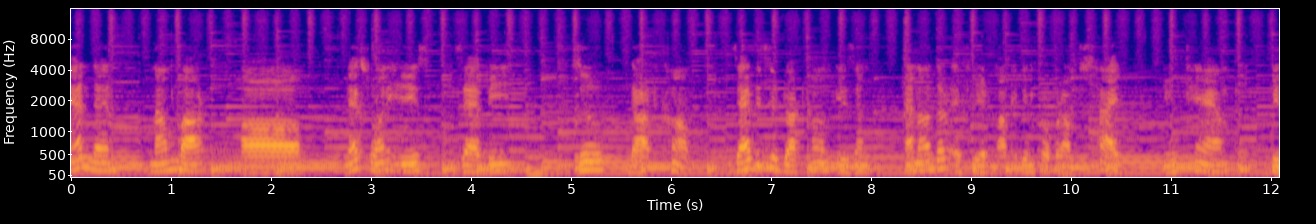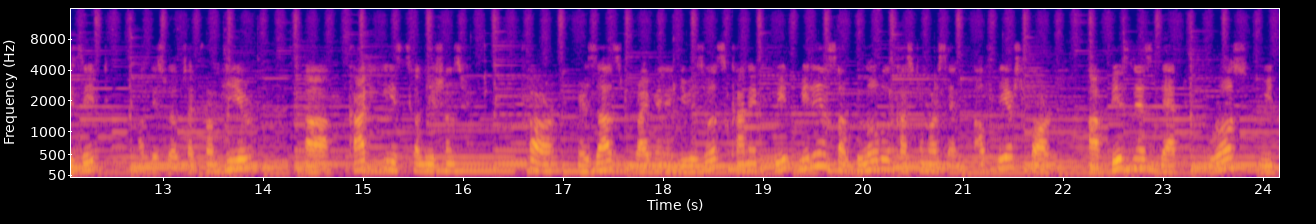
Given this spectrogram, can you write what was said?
And then number uh, next one is jvzoo.com jvzoo.com is an another affiliate marketing program site. You can visit on this website from here. Uh, cutting solutions for results-driven individuals connect with millions of global customers and affiliates for a business that grows with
